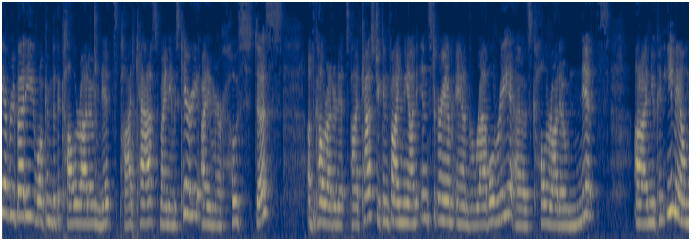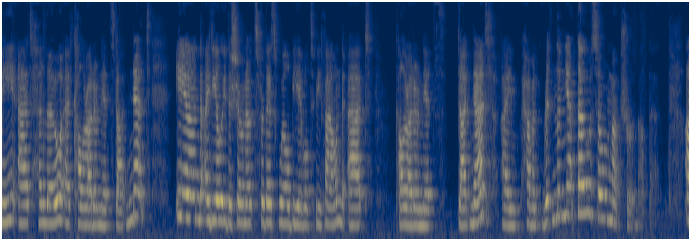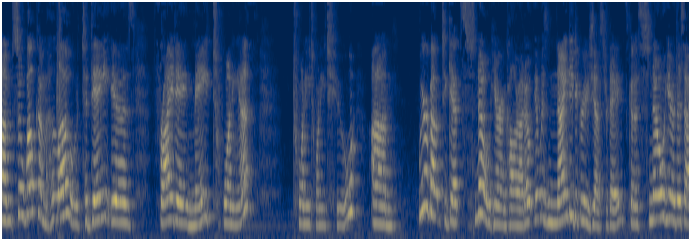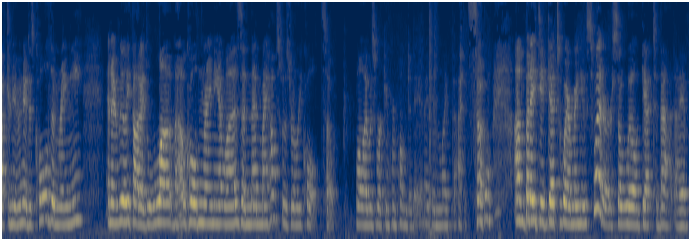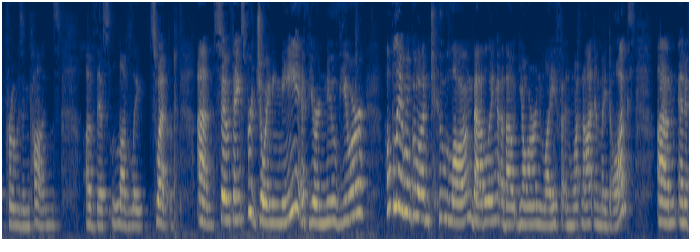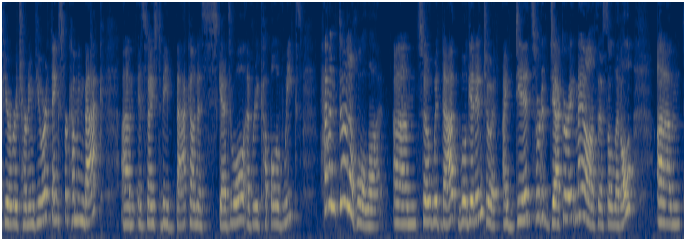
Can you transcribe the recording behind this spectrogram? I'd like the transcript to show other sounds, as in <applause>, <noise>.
Hey everybody, welcome to the Colorado Knits podcast. My name is Carrie. I am your hostess of the Colorado Knits podcast. You can find me on Instagram and Ravelry as Colorado Knits. Uh, and you can email me at hello at coloradoknits.net. And ideally, the show notes for this will be able to be found at coloradoknits.net. I haven't written them yet though, so I'm not sure about that. Um, so welcome, hello. Today is Friday, May 20th, 2022. Um, we're about to get snow here in Colorado. It was 90 degrees yesterday. It's gonna snow here this afternoon. It is cold and rainy and I really thought I'd love how cold and rainy it was and then my house was really cold. So while I was working from home today and I didn't like that. <laughs> So, um, but I did get to wear my new sweater. So we'll get to that. I have pros and cons of this lovely sweater. Um, so thanks for joining me. If you're a new viewer, hopefully I won't go on too long babbling about yarn, life, and whatnot, and my dogs. Um, and if you're a returning viewer, thanks for coming back. Um, it's nice to be back on a schedule every couple of weeks. Haven't done a whole lot. Um, so with that, we'll get into it. I did sort of decorate my office a little. Um,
